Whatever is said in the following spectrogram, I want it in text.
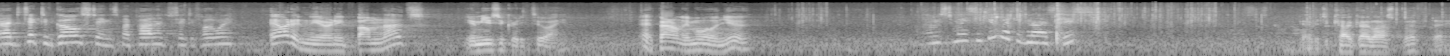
Uh, Detective Goldstein is my partner, Detective Holloway. Yeah, I didn't hear any bum notes. You're a music critic too, are you? Yeah, apparently more than you. Uh, Mr. Mason, do you recognise this? Gave it to Coco last birthday.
